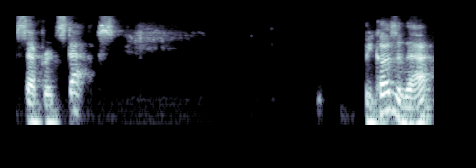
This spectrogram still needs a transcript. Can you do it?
separate staffs. Because of that,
